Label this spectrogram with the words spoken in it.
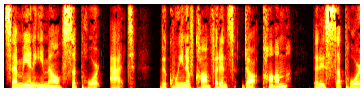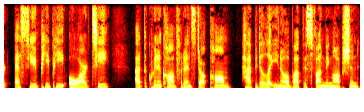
Send me an email, support at thequeenofconfidence.com. That is support, S U P P O R T at thequeenofconfidence.com. Happy to let you know about this funding option.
